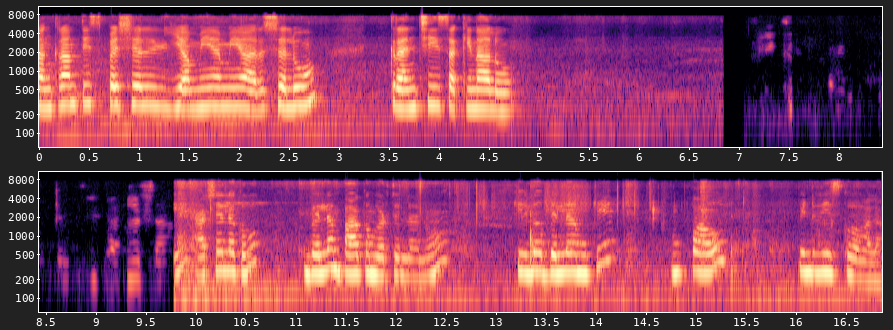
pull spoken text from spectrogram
సంక్రాంతి స్పెషల్ యమి యమి అరిసెలు క్రంచీ సకినాలు. అరిసెలకు బెల్లం పాకం పడుతున్నాను. కిలో బెల్లంకి ముప్పావు పిండి తీసుకోవాలి.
